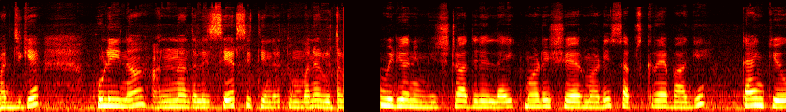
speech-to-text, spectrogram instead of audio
ಮಜ್ಜಿಗೆ, ಹುಳಿನ ಅನ್ನದಲ್ಲಿ ಸೇರಿಸಿ ತಿಂದರೆ ತುಂಬಾ ರುಚಿ ವಿಡಿಯೋ ನಿಮ್ಗೆ ಇಷ್ಟ ಆದರೆ ಲೈಕ್ ಮಾಡಿ, ಶೇರ್ ಮಾಡಿ, ಸಬ್ಸ್ಕ್ರೈಬ್ ಆಗಿ. Thank you.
